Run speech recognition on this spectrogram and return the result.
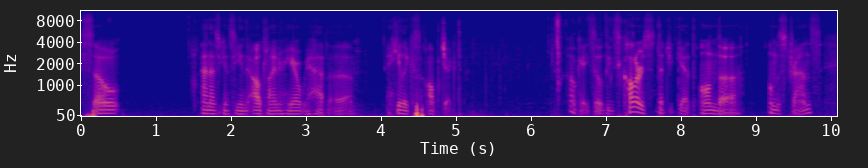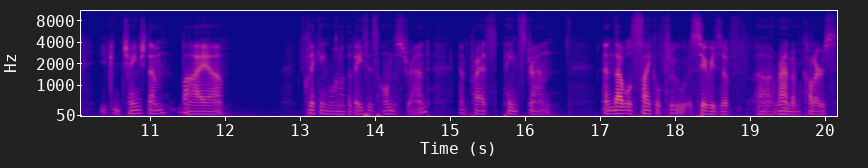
So, and as you can see in the outliner here, we have a, a helix object. Okay, so these colors that you get on the on the strands, you can change them by uh, clicking one of the bases on the strand and press Paint Strand and that will cycle through a series of uh, random colors.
